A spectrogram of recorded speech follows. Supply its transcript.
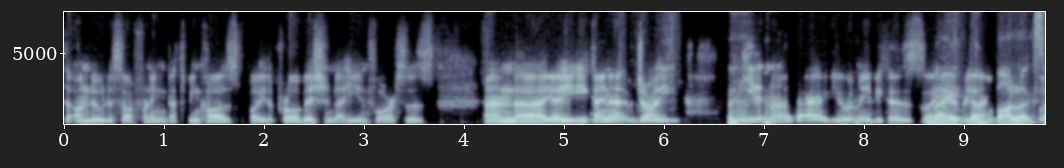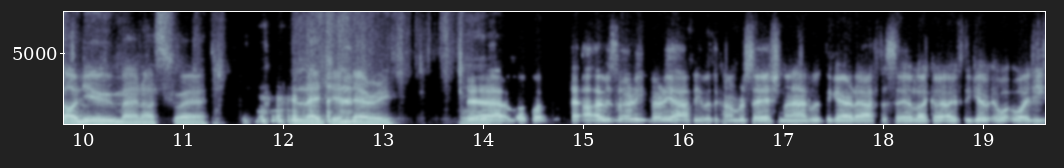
to undo the suffering that's been caused by the prohibition that he enforces. And uh, yeah, he, he kind of Joy. He didn't know how to argue with me because like Mate, time bollocks on you, man. I swear. Legendary. Yeah, but, but I I was very, very happy with the conversation I had with the guard. I have to say, like, I I have to give. While he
